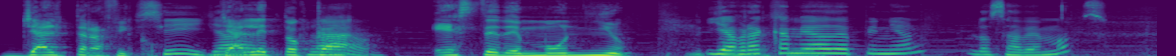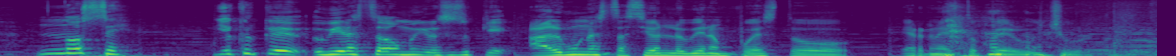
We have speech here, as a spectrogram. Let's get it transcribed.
ya el tráfico, Sí, ya, ya, le toca claro. este demonio. de ¿Y habrá cambiado de opinión? ¿Lo sabemos? No sé, yo creo que hubiera estado muy gracioso que a alguna estación le hubieran puesto Ernesto Pedro Uruchurtu.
